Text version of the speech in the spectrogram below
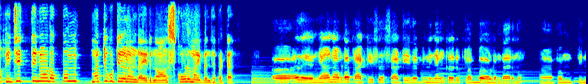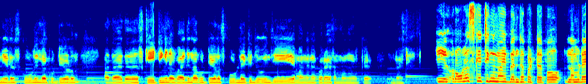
അഭിജിത്തിനോടൊപ്പം മറ്റു കുട്ടികളും ഉണ്ടായിരുന്നു ആ സ്കൂളുമായി ബന്ധപ്പെട്ട്. അതെ ഞാൻ അവിടെ പ്രാക്ടീസ് സ്റ്റാർട്ട് ചെയ്ത പിന്നെ ഞങ്ങൾക്ക് ഒരു ക്ലബ്ബ് അവിടെ ഉണ്ടായിരുന്നു. അപ്പം പിന്നീട് സ്കൂളിലെ കുട്ടികളും അതായത് സ്കേറ്റിങ്ങിന് വരുന്ന കുട്ടികൾ സ്കൂളിലേക്ക് ജോയിൻ ചെയ്യുകയും അങ്ങനെ കുറെ സംഭവങ്ങളൊക്കെ ഉണ്ടായിട്ടുണ്ട് ഈ റോളർ സ്കേറ്റിംഗുമായി ബന്ധപ്പെട്ട് ഇപ്പോ നമ്മുടെ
